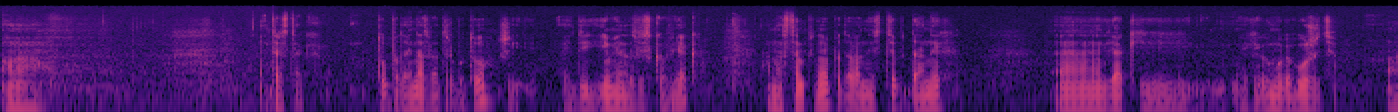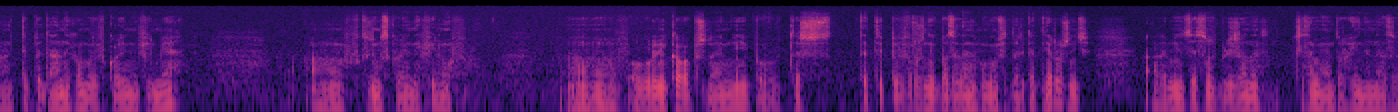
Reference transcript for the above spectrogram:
O. I teraz tak, tu podaję nazwę atrybutu, czyli ID, imię, nazwisko, wiek, a następnie podawany jest typ danych, e, jaki, jakiego mogę użyć typy danych omówię w kolejnym filmie, w którymś z kolejnych filmów. Ogólnikowo przynajmniej, bo też te typy w różnych bazach danych mogą się delikatnie różnić, ale mniej więcej są zbliżone, czasami mają trochę inne nazwy.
